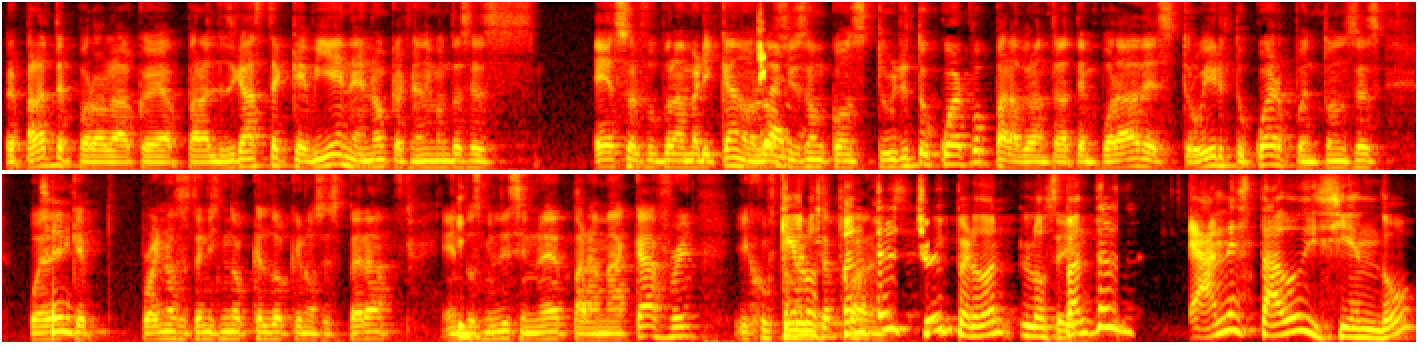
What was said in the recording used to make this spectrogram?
Prepárate para, para el desgaste que viene, ¿no? Que al final de cuentas es eso el fútbol americano. Los son construir tu cuerpo para durante la temporada destruir tu cuerpo. Entonces, puede que por ahí nos estén diciendo qué es lo que nos espera en 2019 para McCaffrey. Y justamente. Que los Panthers, perdón, los Panthers han estado diciendo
